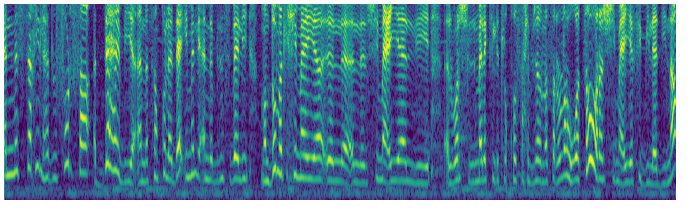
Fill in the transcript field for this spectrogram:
أن نستغل هذه الفرصة الذهبية؟ أنا تنقلها دائما لأن بالنسبة لي منظومة الحماية الاجتماعية للورش الملكي اللي طلقوا صاحب جلالة نصر الله هو ثورة اجتماعية في بلادنا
